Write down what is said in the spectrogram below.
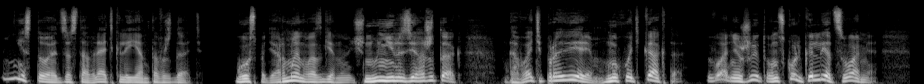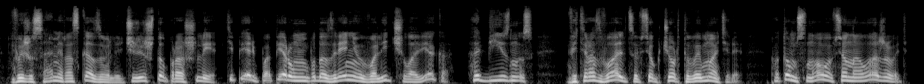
Не стоит заставлять клиентов ждать. Господи, Армен Вазгенович, ну нельзя же так. Давайте проверим, ну хоть как-то. Ваня жит, он сколько лет с вами? Вы же сами рассказывали, через что прошли. Теперь по первому подозрению валить человека? А бизнес? Ведь развалится все к чертовой матери. Потом снова все налаживать.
